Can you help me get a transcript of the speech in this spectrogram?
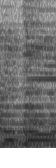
never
